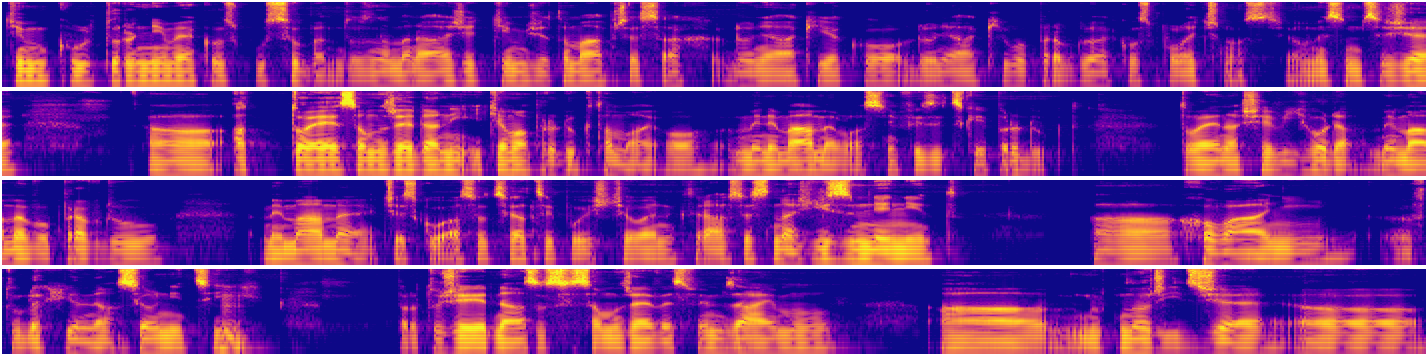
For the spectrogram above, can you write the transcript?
tím kulturním jako způsobem. To znamená, že tím, že to má přesah do nějaký, jako, do nějaký opravdu jako společnosti. Jo. Myslím si, že a to je samozřejmě daný i těma produktama. Jo. My nemáme vlastně fyzický produkt. To je naše výhoda. My máme opravdu, my máme Českou asociaci pojišťoven, která se snaží změnit chování v tuhle chvíli na silnicích. Hmm protože jedná zase samozřejmě ve svém zájmu a nutno říct, že uh,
